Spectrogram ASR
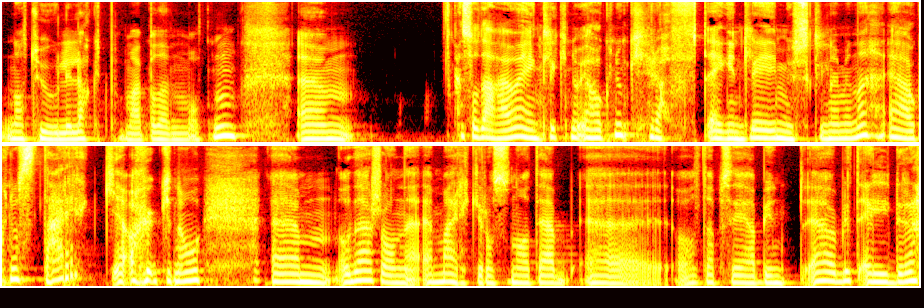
naturlig lagt på meg på den måten. Um, så det er jo egentlig ikke noe, jeg har ikke noe kraft egentlig i musklene mine. Jeg er jo ikke noe sterk. jeg har jo ikke noe, um, Og det er sånn, jeg merker også nå at jeg, uh, jeg, si, jeg, har begynt, jeg har blitt eldre.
